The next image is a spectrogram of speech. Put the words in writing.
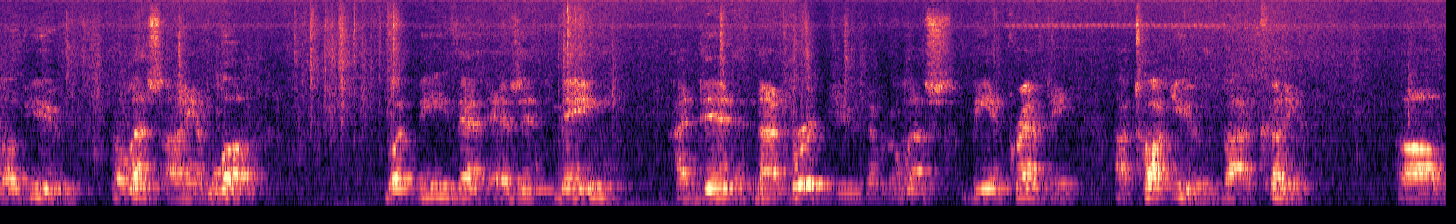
love you, the less I am loved. But be that as it may, I did not burden you, nevertheless, being crafty, I taught you by cunning. Um,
